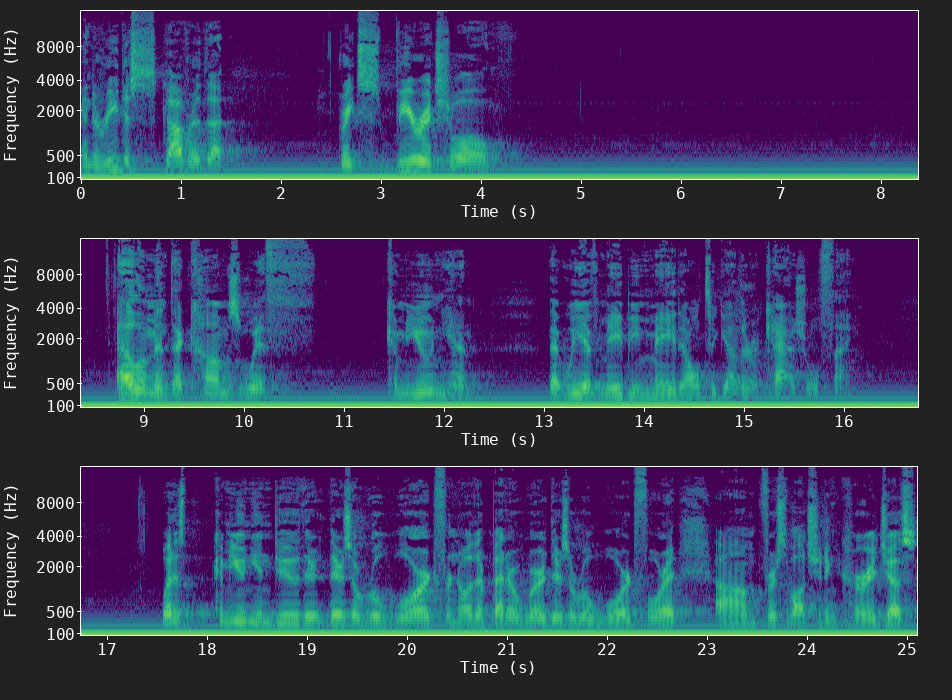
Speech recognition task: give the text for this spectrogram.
And to rediscover the great spiritual element that comes with communion that we have maybe made altogether a casual thing. What does communion do? There, there's a reward, for no other better word, there's a reward for it. Um, first of all, it should encourage us.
